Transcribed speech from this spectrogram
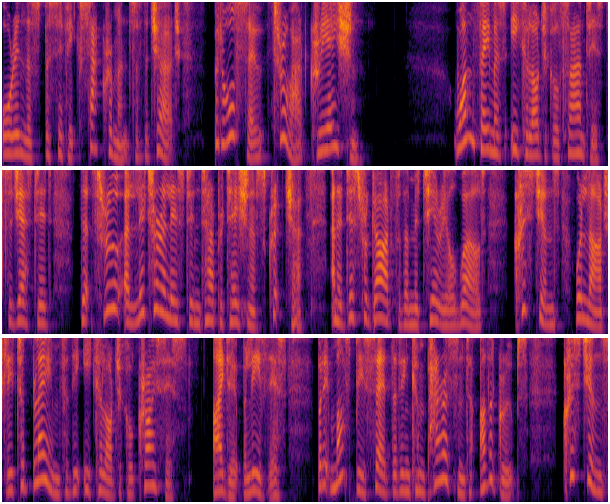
or in the specific sacraments of the church, but also throughout creation. One famous ecological scientist suggested that through a literalist interpretation of Scripture and a disregard for the material world, Christians were largely to blame for the ecological crisis. I don't believe this, but it must be said that in comparison to other groups, Christians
